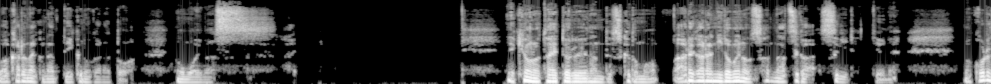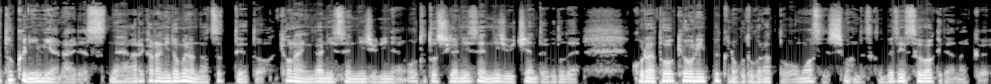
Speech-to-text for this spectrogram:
わからなくなっていくのかなと思います。はい、今日のタイトルなんですけども、あれから2度目の夏が過ぎてっていうね、まあ、これ特に意味はないですね。あれから2度目の夏っていうと、去年が2022年、一昨年が2021年ということで、これは東京オリンピックのことかなと思わせてしまうんですけど、別にそういうわけではなく、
